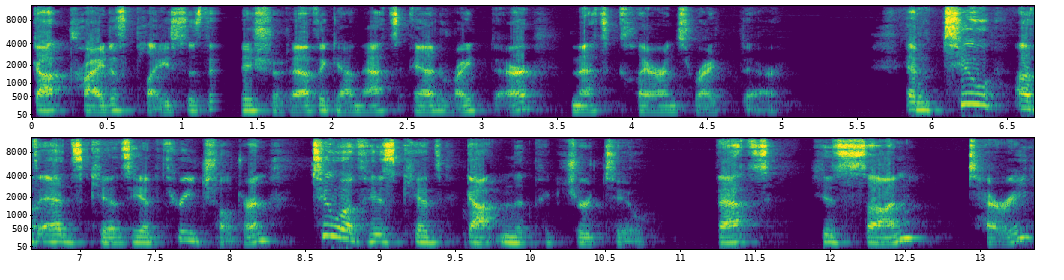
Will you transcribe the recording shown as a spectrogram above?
got pride of place as they should have. Again, that's Ed right there, and that's Clarence right there. And two of Ed's kids, he had three children, two of his kids got in the picture too. That's his son, Terry,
